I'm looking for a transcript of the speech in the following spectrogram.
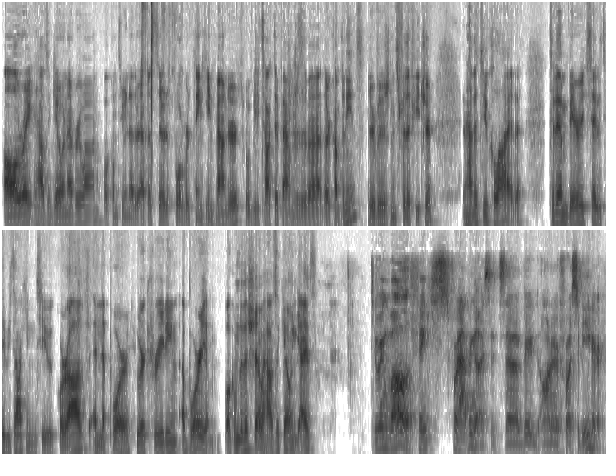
All right, how's it going, everyone? Welcome to another episode of Forward Thinking Founders, where we talk to founders about their companies, their visions for the future, and how the two collide. Today, I'm very excited to be talking to Gaurav and Nupur, who are creating Arborium. Welcome to the show. How's it going, guys? Doing well. Thanks for having us. It's a big honor for us to be here.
